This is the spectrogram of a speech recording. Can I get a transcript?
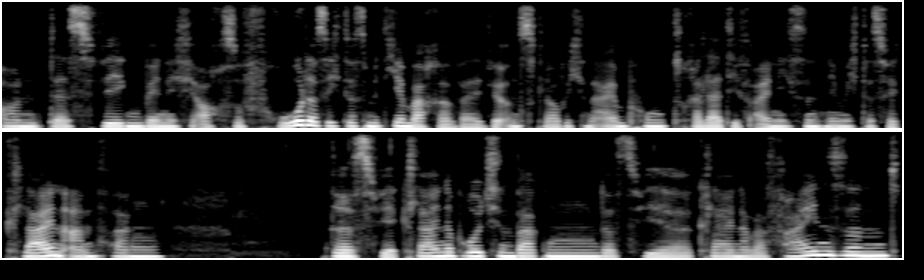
und deswegen bin ich auch so froh, dass ich das mit dir mache, weil wir uns, glaube ich, in einem Punkt relativ einig sind, nämlich, dass wir klein anfangen, dass wir kleine Brötchen backen, dass wir klein, aber fein sind,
